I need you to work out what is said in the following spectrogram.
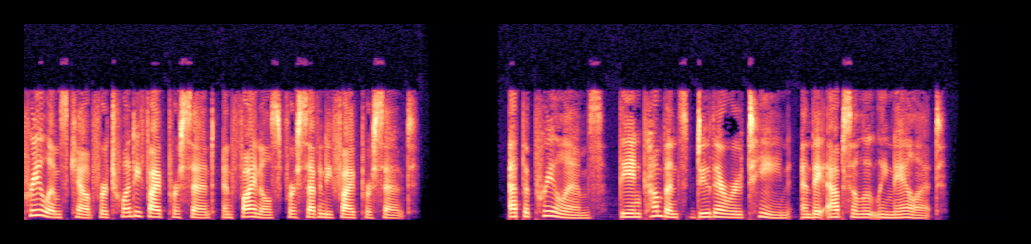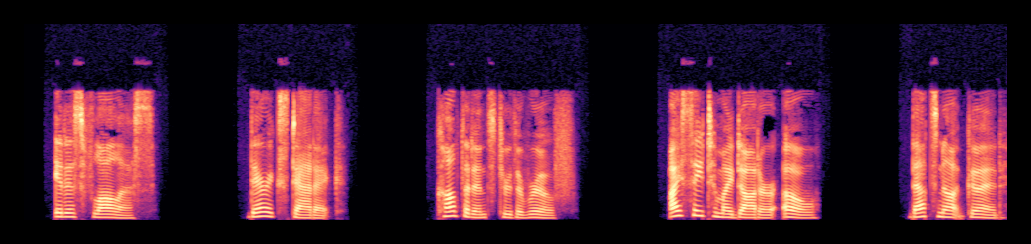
Prelims count for 25% and finals for 75%. At the prelims, the incumbents do their routine and they absolutely nail it. It is flawless. They're ecstatic. Confidence through the roof. I say to my daughter, oh, that's not good.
